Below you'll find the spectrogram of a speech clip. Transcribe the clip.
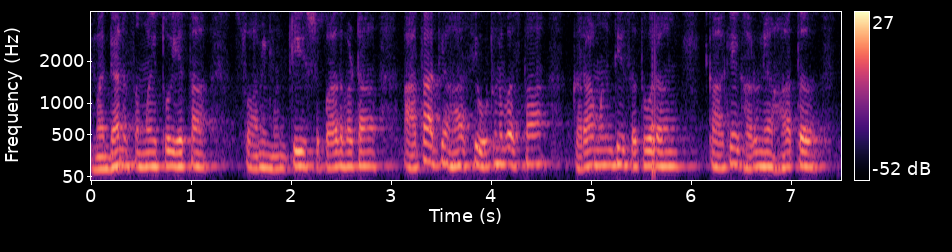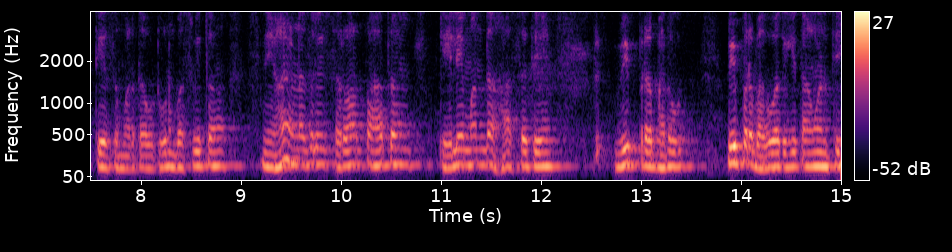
मध्यान समय तो येता. स्वामी म्हणती श्रीपाद भटा आता ते हासी उठून बसता. करा म्हणती सत्वर. काके घालून हात. ते समर्थ उठून बसवित. स्नेह नजरे सर्वां पाहत. केले मंद हास्यते विप्र भगव विप्र भगवद्गीता म्हणती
